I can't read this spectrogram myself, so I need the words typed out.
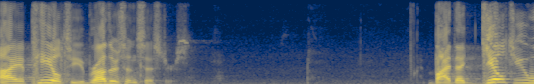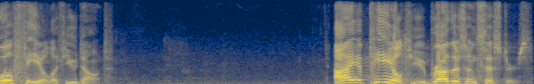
I appeal to you, brothers and sisters, by the guilt you will feel if you don't. I appeal to you, brothers and sisters,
